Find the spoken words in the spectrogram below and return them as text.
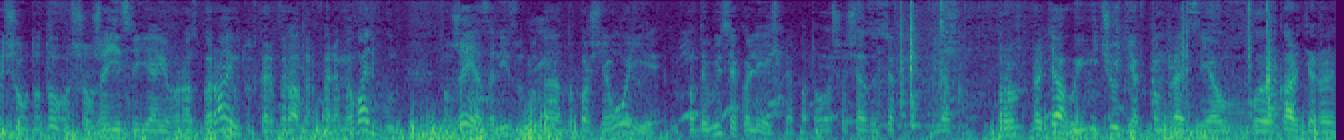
дійшов до того, що вже якщо я його розбираю, тут карбюратор перемивати буду, то вже я залізу туди до поршневої, подивлюся колечка, тому що зараз ось я протягую і чуть, як компресія в картер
